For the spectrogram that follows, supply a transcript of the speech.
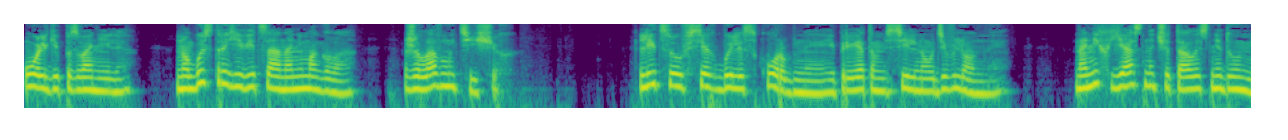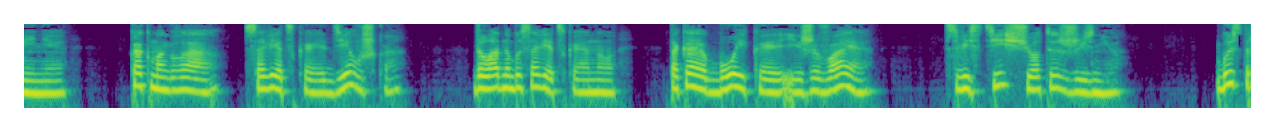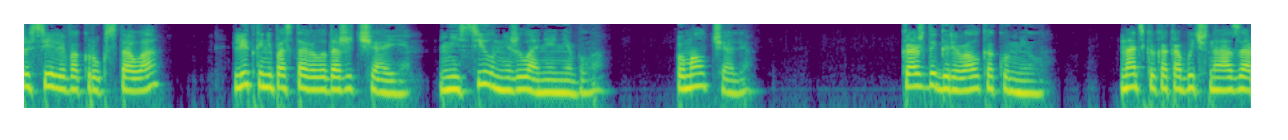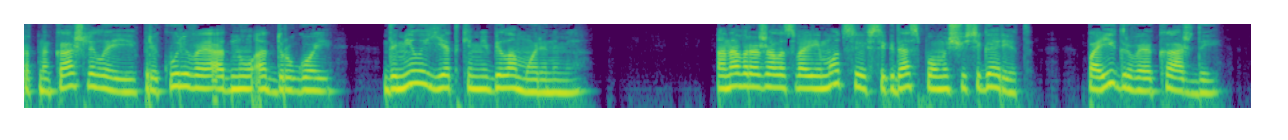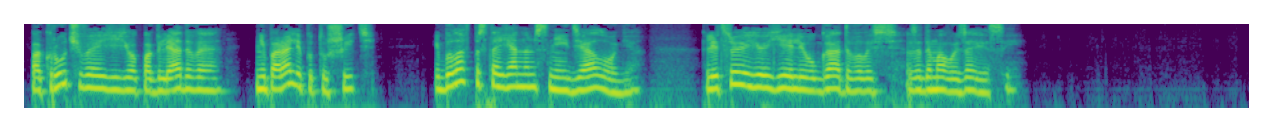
Ольге позвонили, но быстро явиться она не могла. Жила в мытищах. Лица у всех были скорбные и при этом сильно удивленные. На них ясно читалось недоумение. Как могла советская девушка, да ладно бы советская, но такая бойкая и живая, свести счеты с жизнью? Быстро сели вокруг стола. Литка не поставила даже чай. Ни сил, ни желания не было. Помолчали. Каждый горевал, как умел. Надька, как обычно, азартно кашляла и, прикуривая одну от другой, дымила едкими беломоринами. Она выражала свои эмоции всегда с помощью сигарет, поигрывая каждый, покручивая ее, поглядывая, не пора ли потушить, и была в постоянном с ней диалоге. Лицо ее еле угадывалось за дымовой завесой.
